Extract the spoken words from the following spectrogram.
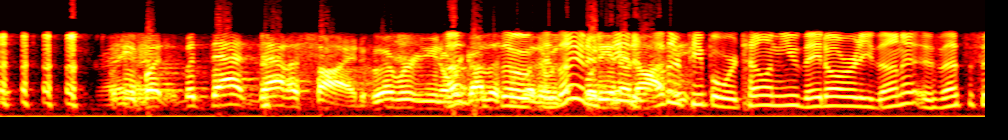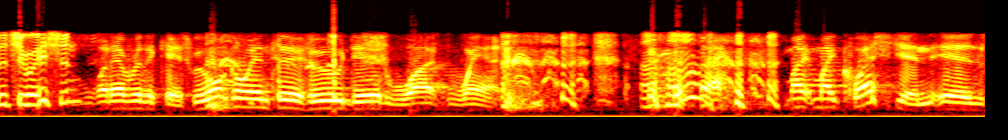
Okay, but but that that aside, whoever you know, Uh, regardless so of whether as it was put in or not, other people were telling you they'd already done it. Is that the situation? whatever the case, we won't go into who did what when. uh-huh. my my question is,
